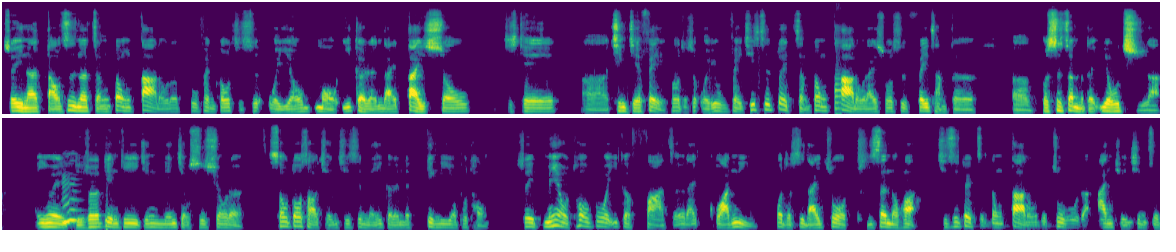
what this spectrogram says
所以呢，导致呢整栋大楼的部分都只是委由某一个人来代收这些呃清洁费或者是维护费。其实对整栋大楼来说是非常的呃不是这么的优质啊，因为比如说电梯已经年久失修了，收多少钱，其实每一个人的定义又不同。所以没有透过一个法则来管理，或者是来做提升的话，其实对整栋大楼的住户的安全性是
